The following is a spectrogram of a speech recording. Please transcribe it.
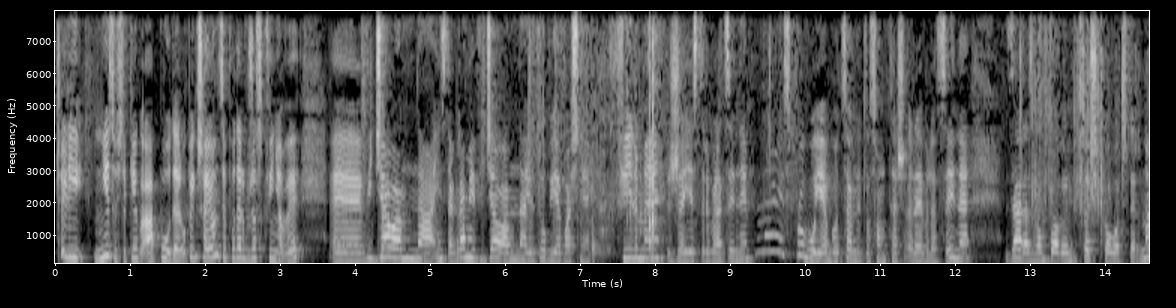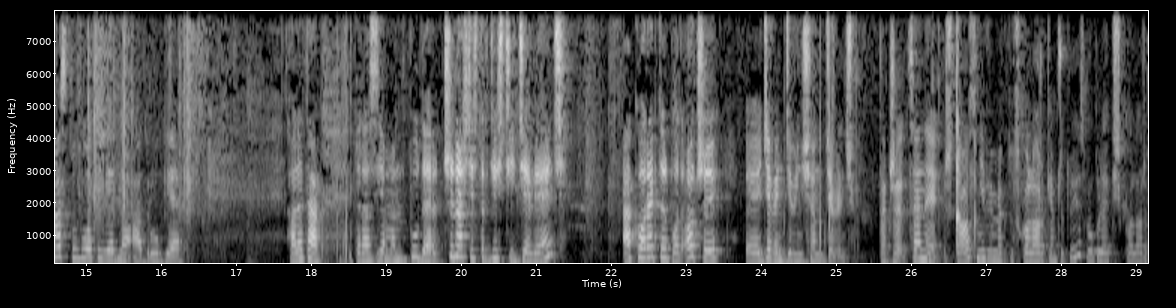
Czyli nie coś takiego, a puder. Upiększający puder brzoskwiniowy. E, widziałam na Instagramie, widziałam na YouTubie właśnie filmy, że jest rewelacyjny. No i spróbuję, bo ceny to są też rewelacyjne. Zaraz Wam powiem, coś koło 14 zł jedno, a drugie ale tak, teraz ja mam puder 13,49, a korektor pod oczy y, 9,99. Także ceny sztos. Nie wiem jak tu z kolorkiem. Czy tu jest w ogóle jakiś kolor?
